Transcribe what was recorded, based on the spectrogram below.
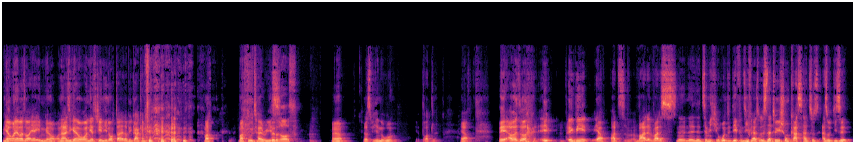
Ja, und er war sauer, ja eben, genau. Und dann hat sie gesagt, oh, und jetzt stehen die noch da, da habe ich gar keinen Bock mach, mach du, Tyrese. Bin raus. Ja, lass mich in Ruhe. Trottel. Ja. Nee, aber so, irgendwie, ja, hat's, war, war das eine, eine ziemlich runde Defensivleistung. Es ist natürlich schon krass, halt so, also diese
